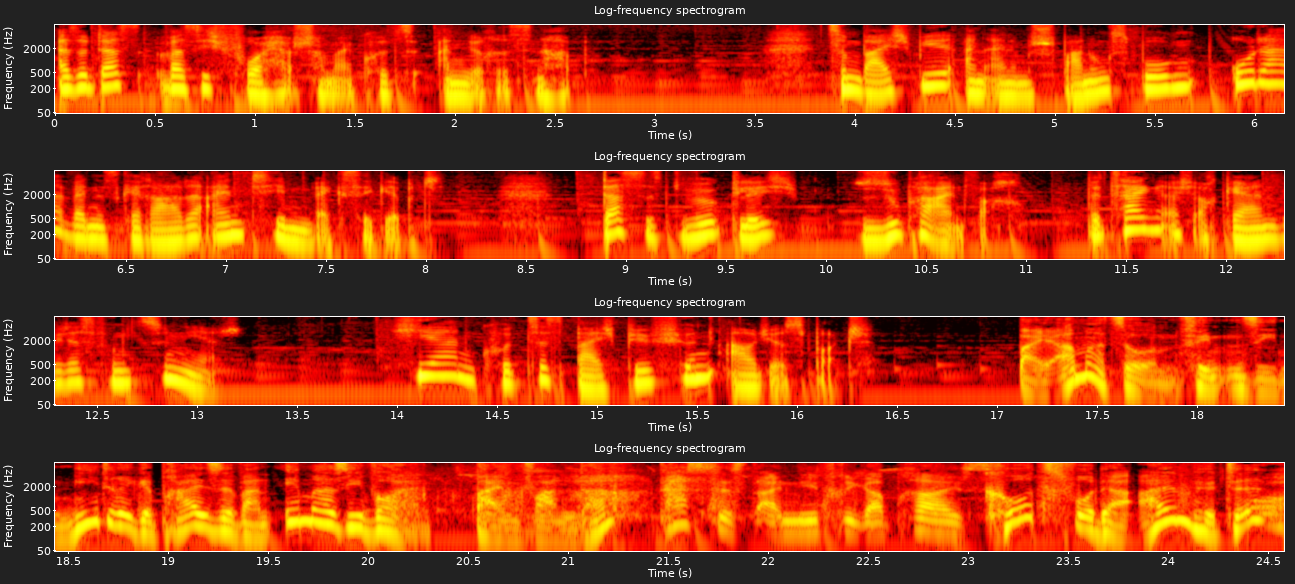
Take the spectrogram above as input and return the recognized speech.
also das, was ich vorher schon mal kurz angerissen habe. Zum Beispiel an einem Spannungsbogen oder wenn es gerade einen Themenwechsel gibt. Das ist wirklich super einfach. Wir zeigen euch auch gern, wie das funktioniert. Hier ein kurzes Beispiel für einen Audiospot. Bei Amazon finden Sie niedrige Preise, wann immer Sie wollen. Beim Wandern? Das ist ein niedriger Preis. Kurz vor der Almhütte? Oh,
